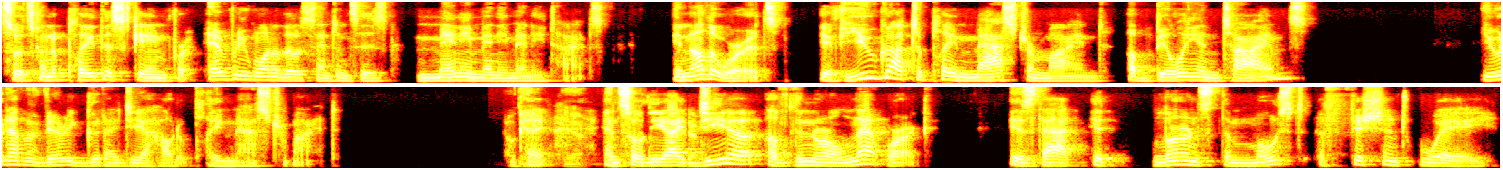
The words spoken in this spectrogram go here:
So it's going to play this game for every one of those sentences many, many, many times. In other words, if you got to play Mastermind a billion times, you would have a very good idea how to play Mastermind. Okay. Yeah, yeah. And so the idea of the neural network is that it learns the most efficient way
